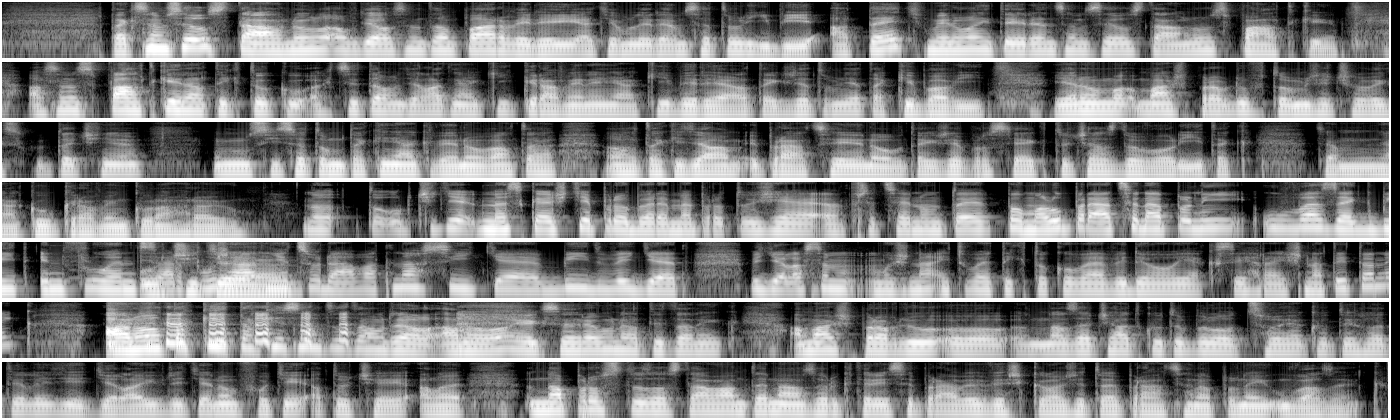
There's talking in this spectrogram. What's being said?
Tak jsem si ho stáhnul a udělal jsem tam pár videí a těm lidem se to líbí. A teď minulý týden jsem si ho stáhnul zpátky a jsem zpátky na TikToku a chci tam dělat nějaký kraviny, nějaký videa, takže to mě taky baví. Jenom máš pravdu v tom, že člověk skutečně musí se tomu taky nějak věnovat a, a taky dělám i práci jinou, takže prostě jak to čas dovolí, tak tam nějakou kravinku nahraju. No to určitě dneska ještě probereme, protože eh, přece jenom to je pomalu práce na plný úvazek být influencer, určitě pořád je. něco dávat na sítě, být vidět. Viděla jsem možná i tvoje TikTokové video, jak si hraješ na Titanic. Ano, taky, taky jsem to tam dal, ano, jak se hraju na Titanic. A máš pravdu, eh, na začátku to bylo, co jako tyhle ty lidi dělají, vždyť jenom fotí a točí, ale naprosto zastávám ten názor, který si právě vyřkla, že to je práce na plný úvazek.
